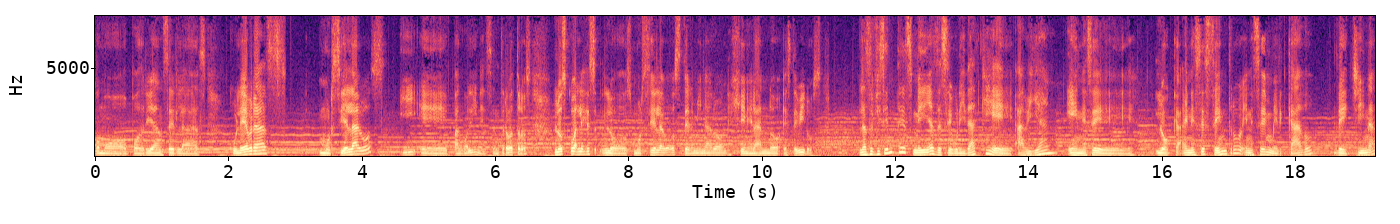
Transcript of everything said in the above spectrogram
como podrían ser las culebras, murciélagos y eh, pangolines, entre otros, los cuales los murciélagos terminaron generando este virus. Las deficientes medidas de seguridad que habían en ese, loca en ese centro, en ese mercado de China,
